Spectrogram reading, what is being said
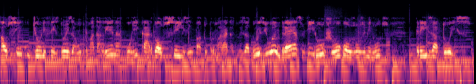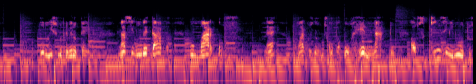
Aos 5, o Johnny fez 2 a 1 para Madalena. O Ricardo, aos 6, empatou para o Maraca 2 a 2 E o Andréas virou o jogo aos 11 minutos, 3 a 2 Tudo isso no primeiro tempo. Na segunda etapa, o Marcos, né? Marcos não, desculpa, o Renato, aos 15 minutos,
